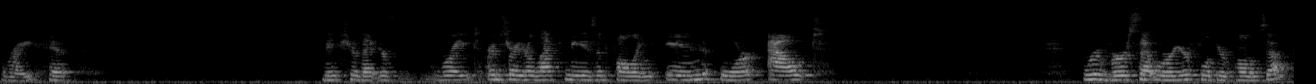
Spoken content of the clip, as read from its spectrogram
right hip. Make sure that your right, I'm sorry, your left knee isn't falling in or out. Reverse that warrior, flip your palms up,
